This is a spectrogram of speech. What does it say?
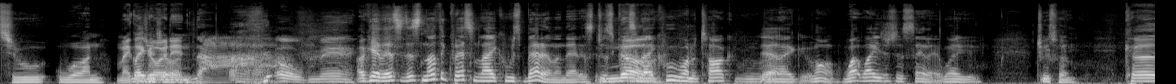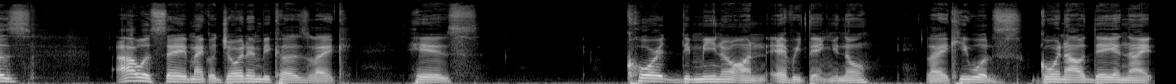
two, one. Michael, Michael Jordan. Jordan. Ah. oh man. Okay, this this is not the question like who's better than that. It's just No. question like who want to talk. Yeah. Like, oh, why why you just say that? Why you choose him? Cause I would say Michael Jordan because like his core demeanor on everything, you know? Like he was going out day and night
